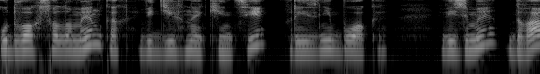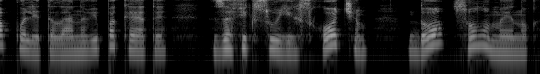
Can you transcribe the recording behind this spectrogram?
У двох соломинках відігни кінці в різні боки. Візьми два поліетиленові пакети, зафіксуй їх скотчем до соломинок.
